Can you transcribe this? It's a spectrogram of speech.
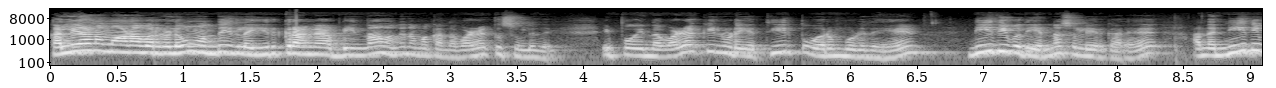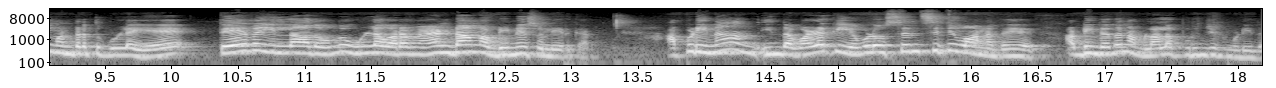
கல்யாணமானவர்களும் வந்து இதில் இருக்கிறாங்க அப்படின்னு தான் வந்து நமக்கு அந்த வழக்கு சொல்லுது. இப்போது இந்த வழக்கினுடைய தீர்ப்பு வரும்பொழுதே நீதிபதி என்ன சொல்லியிருக்காரு? அந்த நீதிமன்றத்துக்குள்ளேயே தேவையில்லாதவங்க உள்ளே வர வேண்டாம் அப்படின்னே சொல்லியிருக்காரு. அப்படின்னா இந்த வழக்கு எவ்வளோ சென்சிட்டிவானது அப்படின்றத நம்மளால் புரிஞ்சுக்க முடியுது.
